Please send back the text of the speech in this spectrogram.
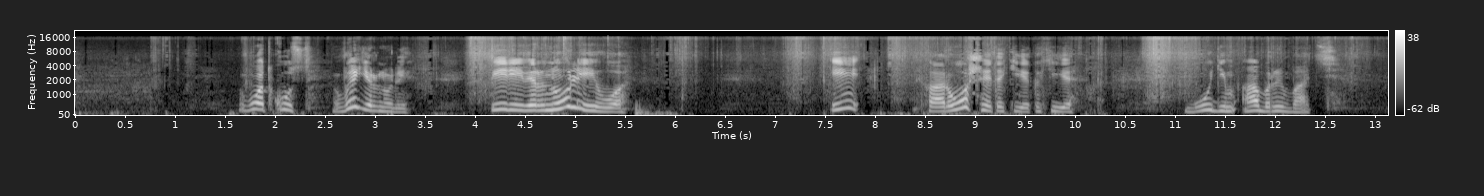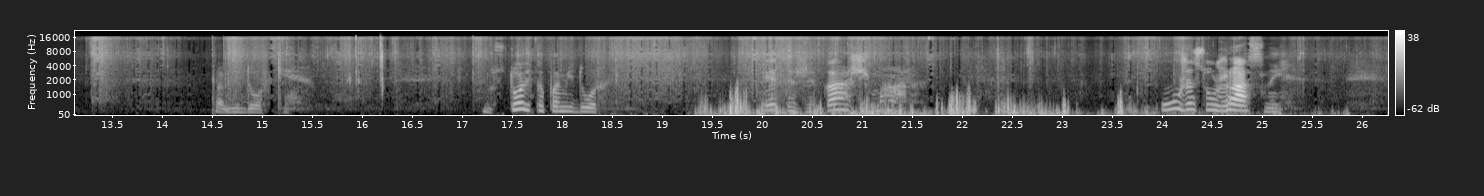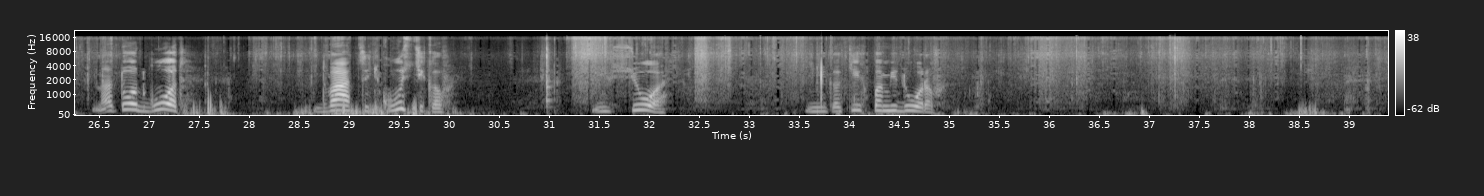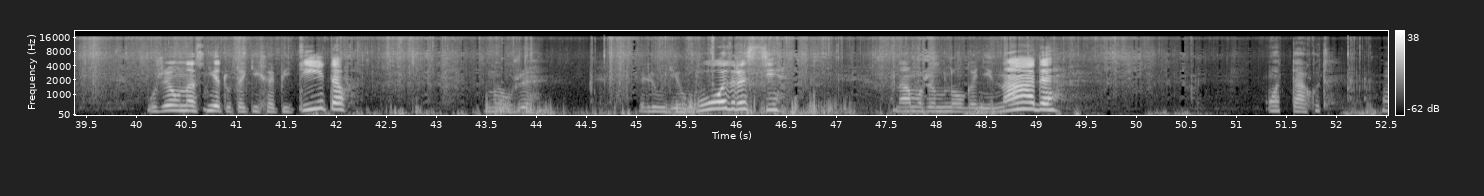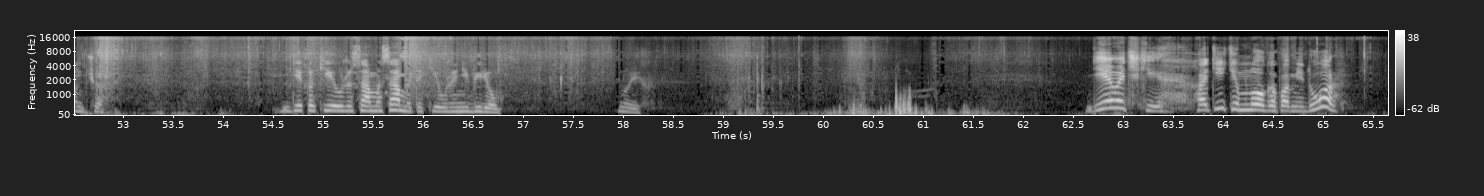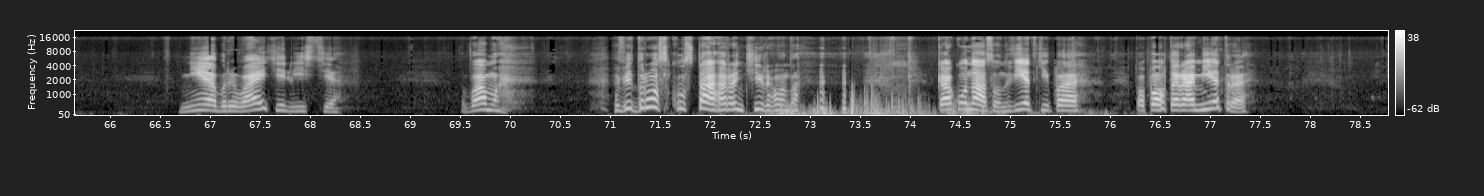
Вот куст выдернули, перевернули его и Хорошие такие какие. Будем обрывать помидорки. Ну, столько помидор. Это же кошмар. Ужас ужасный. На тот год 20 кустиков. И все. Никаких помидоров. Уже у нас нету таких аппетитов. Мы уже люди в возрасте. Нам уже много не надо. Вот так вот. Вон что. Где какие уже самые-самые, такие уже не берем. Ну их. Девочки, хотите много помидор? Не обрывайте листья вам ведро с куста гарантированно. Как у нас, он ветки по, по полтора метра.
